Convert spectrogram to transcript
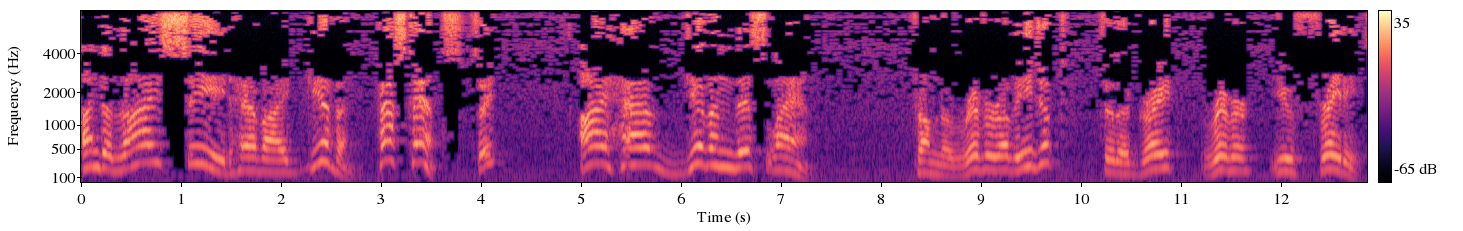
Unto thy seed have I given, past tense, see? I have given this land from the river of Egypt to the great river Euphrates.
